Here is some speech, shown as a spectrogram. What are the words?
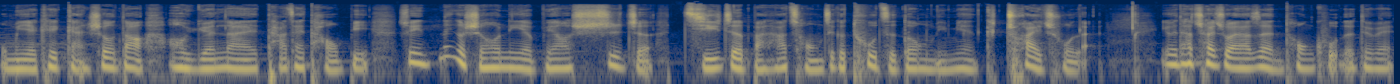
我们也可以感受到，哦，原来他在逃避，所以那个时候你也不要试着急着把他从这个兔子洞里面踹出来。因为他踹出来，他是很痛苦的，对不对？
